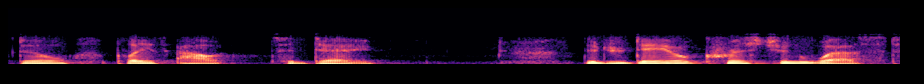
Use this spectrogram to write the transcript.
still plays out today. The Judeo Christian West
